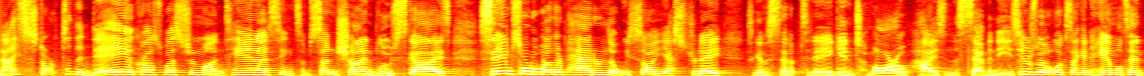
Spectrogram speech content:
Nice start to the day across western Montana, seeing some sunshine, blue skies. Same sort of weather pattern that we saw yesterday is going to set up today again tomorrow, highs in the 70s. Here's what it looks like in Hamilton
